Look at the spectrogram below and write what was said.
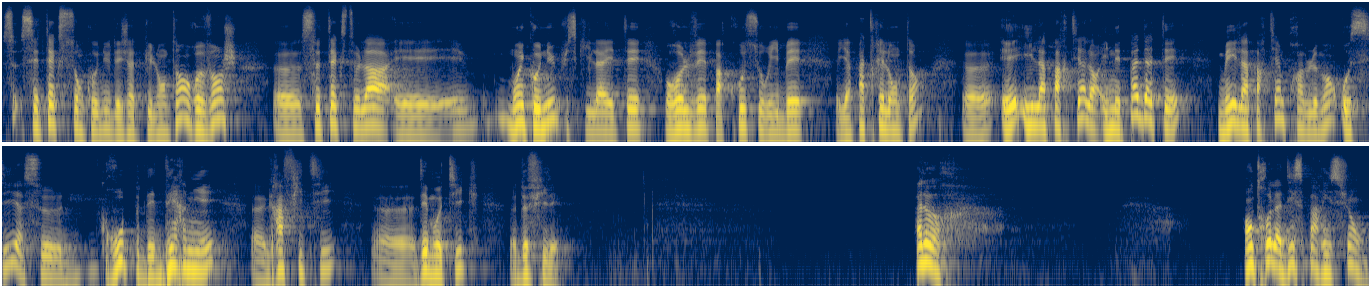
ces textes sont connus déjà depuis longtemps. En revanche, euh, ce texte-là est moins connu puisqu'il a été relevé par Cruz Uribe il n'y a pas très longtemps. et il appartient, alors il n'est pas daté, mais il appartient probablement aussi à ce groupe des derniers graffitis démotiques de filet. Alors, entre la disparition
